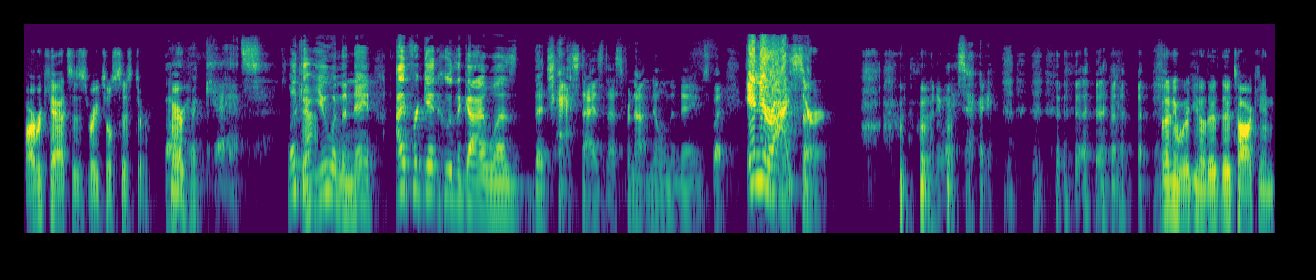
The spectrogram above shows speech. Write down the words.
Barbara Katz is Rachel's sister, Barbara Mary. Katz. Look Yeah. at you and the name. I forget who the guy was that chastised us for not knowing the names, but in your eyes, sir. anyway, sorry. But anyway, you know, they're they're talking.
